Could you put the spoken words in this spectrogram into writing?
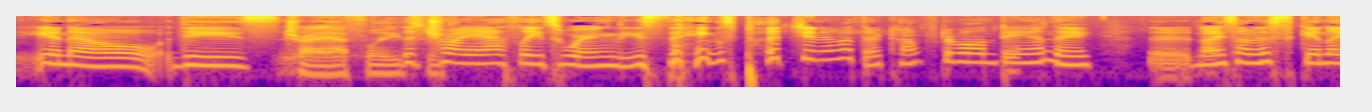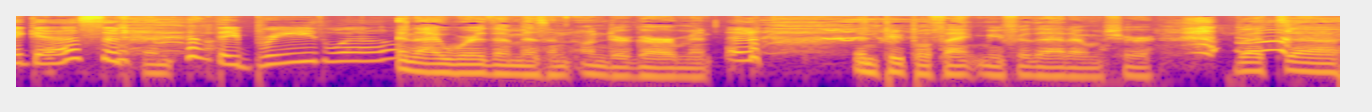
you know these triathletes? the triathletes wearing these things, but you know what? They're comfortable and Dan. They they're nice on his skin, I guess, and, they breathe well. and I wear them as an undergarment, and people thank me for that. I'm sure, but uh,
